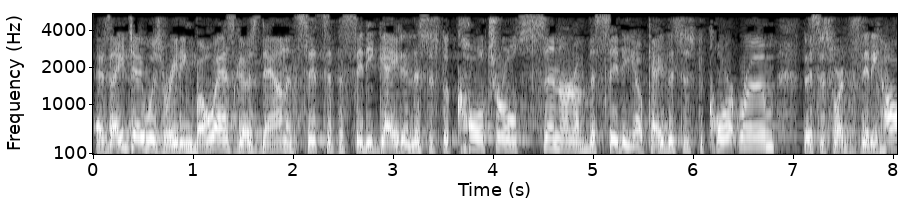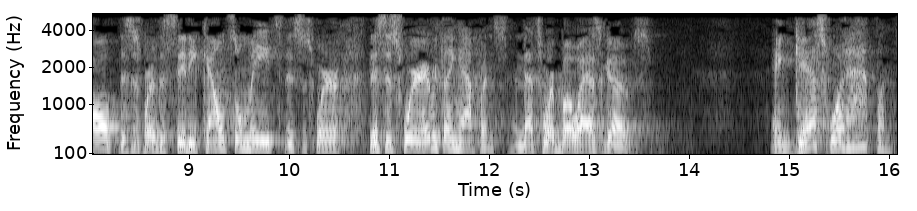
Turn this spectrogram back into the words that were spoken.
as AJ was reading, Boaz goes down and sits at the city gate. And this is the cultural center of the city, okay? This is the courtroom. This is where the city hall. This is where the city council meets. This is where, this is where everything happens. And that's where Boaz goes. And guess what happens?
